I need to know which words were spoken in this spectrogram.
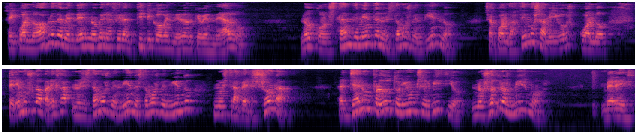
O sea, y cuando hablo de vender no me refiero al típico vendedor que vende algo. No, constantemente nos estamos vendiendo. O sea, cuando hacemos amigos, cuando tenemos una pareja, nos estamos vendiendo, estamos vendiendo nuestra persona. Ya no un producto ni un servicio, nosotros mismos. Veréis,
